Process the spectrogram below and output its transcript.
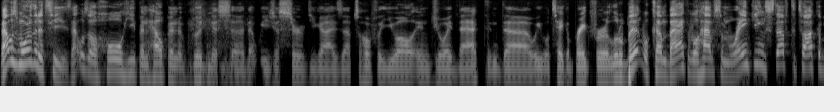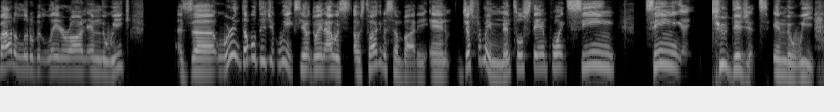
That was more than a tease. That was a whole heap and helping of goodness uh, that we just served you guys up. So hopefully you all enjoyed that. And uh, we will take a break for a little bit. We'll come back and we'll have some ranking stuff to talk about a little bit later on in the week. As uh, we're in double digit weeks, you know, Dwain, I was I was talking to somebody, and just from a mental standpoint, seeing seeing two digits in the week.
